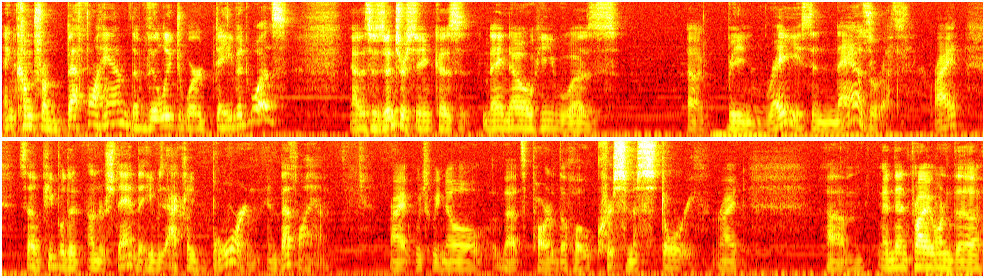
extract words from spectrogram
and comes from Bethlehem, the village where David was? Now, this is interesting because they know he was uh, being raised in Nazareth, right? So people didn't understand that he was actually born in Bethlehem, right? Which we know that's part of the whole Christmas story, right? Um, and then probably one of the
